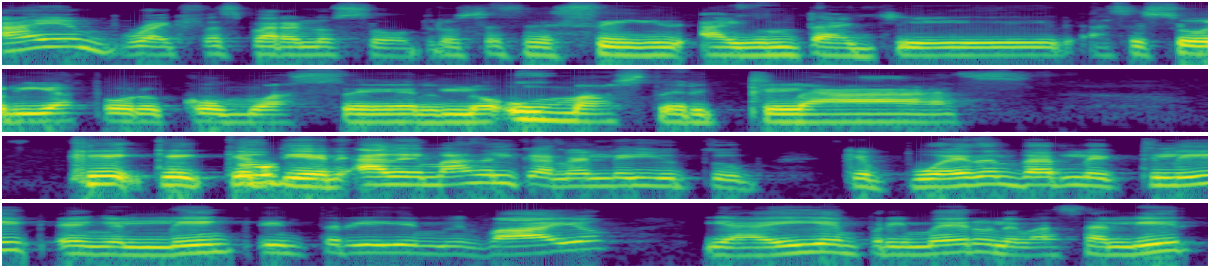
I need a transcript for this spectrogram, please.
I Am Breakfast para nosotros? Es decir, hay un taller, asesorías por cómo hacerlo, un masterclass, ¿Qué, qué, qué tiene? Además del canal de YouTube, que pueden darle clic en el link en mi bio y ahí en primero le va a salir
